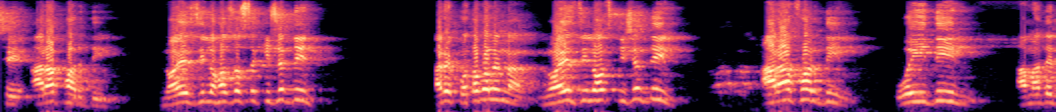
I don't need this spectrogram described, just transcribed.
সেই আরাফার দিন। নয় জিল হজ হচ্ছে কিসের দিন? আরে কথা বলেন না, নয় জিল হজ কিসের দিন? আরাফার দিন। ওই দিন আমাদের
